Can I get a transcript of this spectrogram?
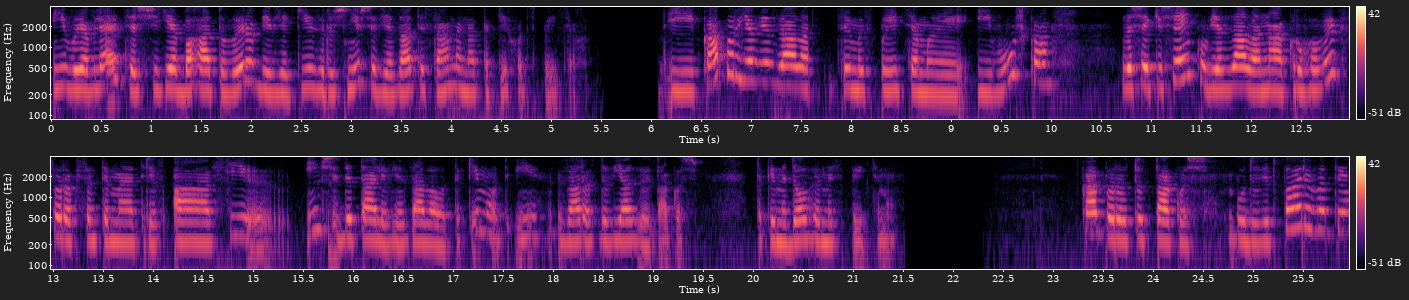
І виявляється, що є багато виробів, які зручніше в'язати саме на таких от спицях. І капор я в'язала цими спицями, і вушка. Лише кишеньку в'язала на кругових 40 см, а всі інші деталі в'язала от такими от і зараз дов'язую також такими довгими спицями. Капору тут також буду відпарювати,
